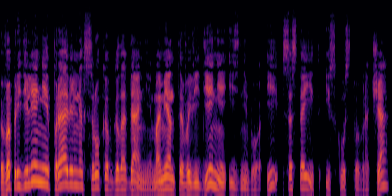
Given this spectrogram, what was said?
В определении правильных сроков голодания, момента выведения из него и состоит искусство врача,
